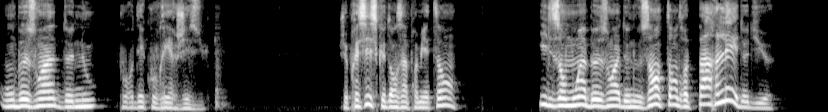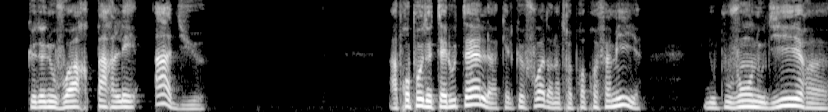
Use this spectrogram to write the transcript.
ont besoin de nous pour découvrir Jésus. Je précise que dans un premier temps, ils ont moins besoin de nous entendre parler de Dieu que de nous voir parler à Dieu. À propos de tel ou tel, quelquefois dans notre propre famille, nous pouvons nous dire, euh,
